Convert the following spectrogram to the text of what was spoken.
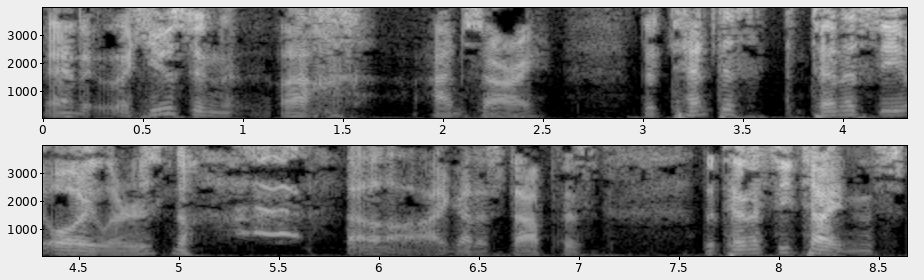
And the Houston, ugh, I'm sorry, the Tennessee Oilers. No, oh, I got to stop this. The Tennessee Titans,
